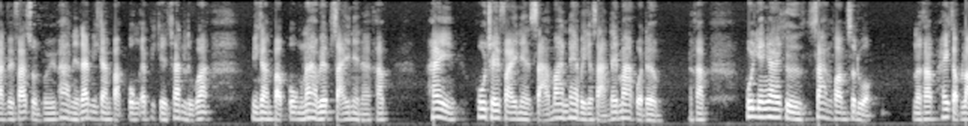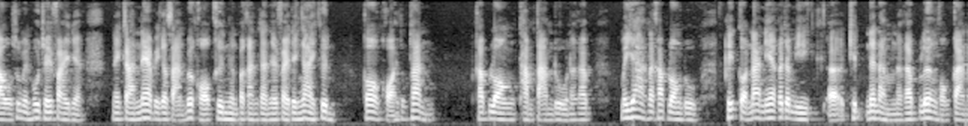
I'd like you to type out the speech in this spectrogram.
การไฟฟ้าส่วนภูมิภาคเนี่ยได้มีการปรับปรุงแอปพลิเคชัน หรือว่ามีการปรับปรุงหน้าเว็บไซต์เนี่ยนะครับ ให้ผู้ใช้ไฟเนี่ยสามารถแนบเอกสารได้มากกว่าเดิมนะครับ พูดง่าย ๆ คือสร้างความสะดวก นะครับให้กับเราซึ่งเป็นผู้ใช้ไฟเนี่ยในการแนบเอกสารเพื่อขอคืนเงินประกันการใช้ไฟได้ง่ายขึ้น ก็ขอให้ทุกท่านครับลองทำตามดูนะครับ ไม่ยากนะครับลองดูคลิปก่อนหน้านี้ก็จะมีเอ่อคลิปแนะนำนะครับ เรื่องของการ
